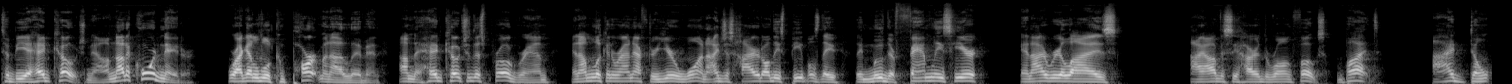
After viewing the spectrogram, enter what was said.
to be a head coach. Now, I'm not a coordinator where I got a little compartment I live in. I'm the head coach of this program, and I'm looking around after year one. I just hired all these people. They, they moved their families here, and I realize I obviously hired the wrong folks. But I don't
